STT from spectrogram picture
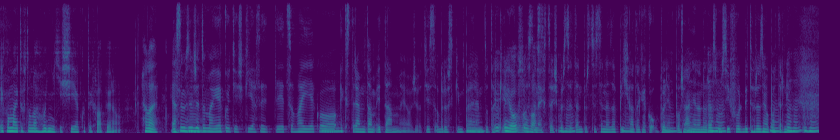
jako mají to v tomhle hodně těžší jako ty chlapy, no. Hele, já si myslím, mm. že to mají jako těžký asi ty, co mají jako mm. extrém tam i tam, jo, že ti s obrovským pérem mm. to taky mm. jo, jako vlastně nechceš, prostě mm. ten prostě se nezapíchá mm. tak jako úplně mm. pořádně mm. na doraz, mm. musí furt být hrozně opatrný. Mm. Mm.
